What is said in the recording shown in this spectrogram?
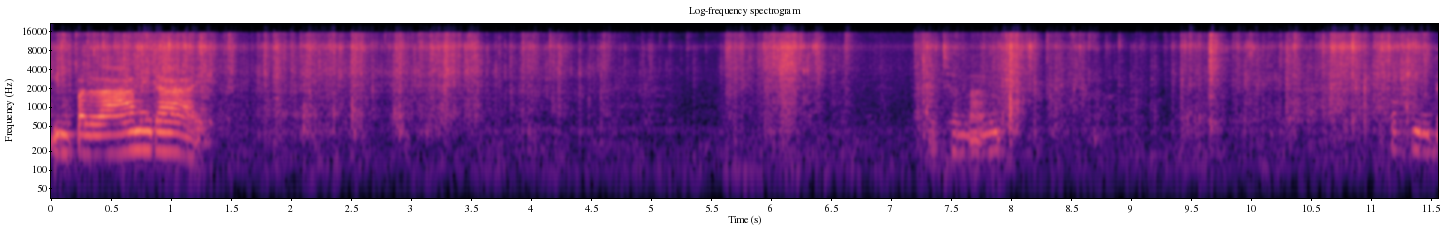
กินปลาร้าไม่ได้ เพราะ ฉะนั้น ก็กินต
